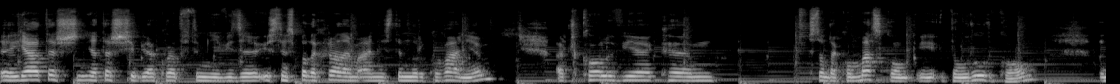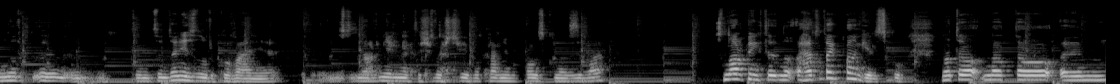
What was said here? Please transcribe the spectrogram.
E, Ja też, ja też siebie akurat w tym nie widzę. Jestem spadochronem, a nie z tym nurkowaniem. Aczkolwiek z tą taką maską i tą rurką, nur, em, to, to, to nie jest nurkowanie. No, nie wiem, jak to się tak? właściwie poprawnie po polsku nazywa. Snorkeling to, no, aha, to tak po angielsku. No to, no to em,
